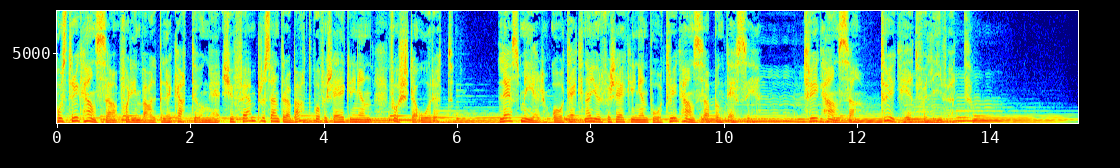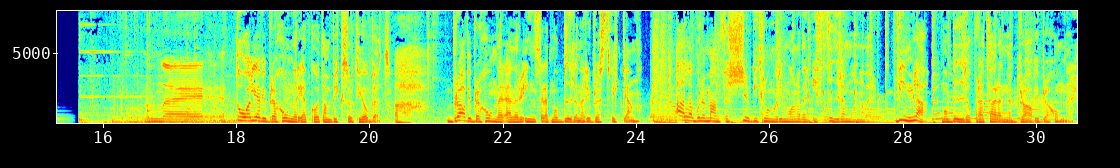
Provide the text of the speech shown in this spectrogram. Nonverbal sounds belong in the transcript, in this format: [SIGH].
Hos Trygg Hansa får din valp eller kattunge 25% rabatt på försäkringen första året. Läs mer och teckna djurförsäkringen på trygghansa.se. Trygg Hansa, trygghet för livet. Dåliga vibrationer är att gå utan byxor till jobbet. Bra vibrationer är när du inser att mobilen är i bröstfickan. Alla abonnemang för 20 kronor i månaden i fyra månader. Vimla! Mobiloperatören med bra vibrationer.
